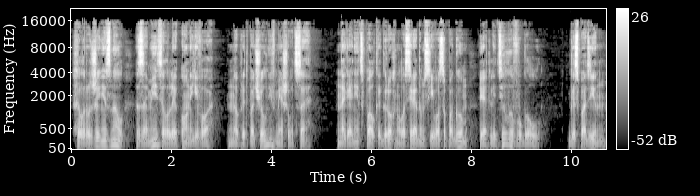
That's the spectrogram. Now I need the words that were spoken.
Халруджи не знал, заметил ли он его, но предпочел не вмешиваться. Наконец палка грохнулась рядом с его сапогом и отлетела в угол. «Господин!»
